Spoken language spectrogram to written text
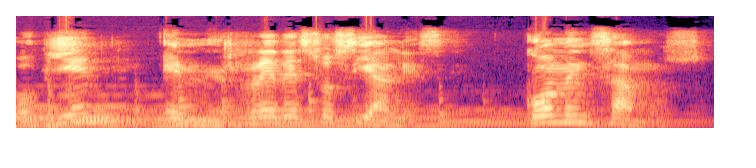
o bien en mis redes sociales. Comenzamos.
